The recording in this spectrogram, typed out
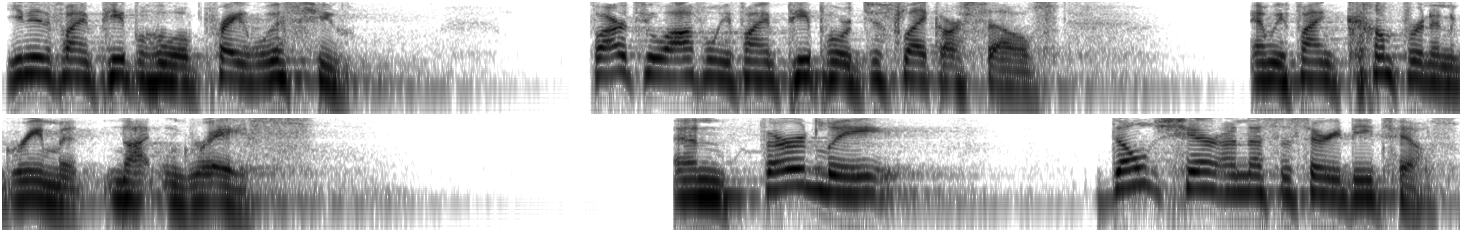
You need to find people who will pray with you. Far too often, we find people who are just like ourselves, and we find comfort in agreement, not in grace. And thirdly, don't share unnecessary details.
